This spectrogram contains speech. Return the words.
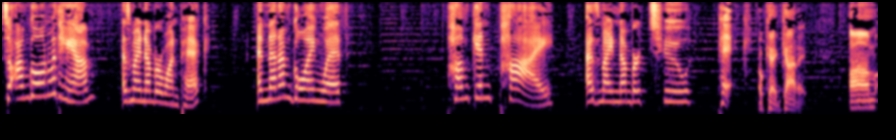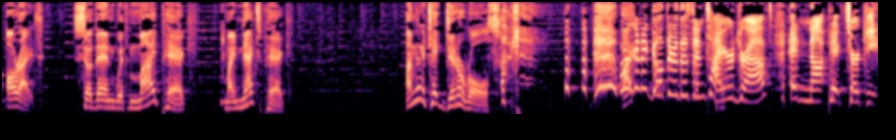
So I'm going with ham as my number one pick. And then I'm going with pumpkin pie as my number two pick. Okay, got it. Um, all right. So then with my pick, my next pick, I'm going to take dinner rolls. We're going to go through this entire draft and not pick turkey.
